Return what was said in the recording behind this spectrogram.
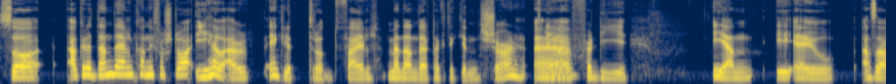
Så akkurat den delen kan jeg forstå. Jeg har jo egentlig trådd feil med den der taktikken sjøl, eh, Ja. fordi igjen, jeg er jo Altså,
